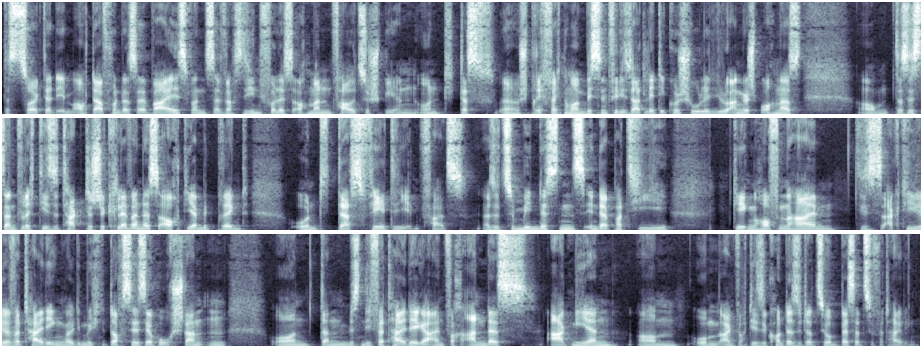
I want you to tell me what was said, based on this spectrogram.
Das zeugt halt eben auch davon, dass er weiß, wann es einfach sinnvoll ist, auch mal einen Foul zu spielen. Und das äh, spricht vielleicht noch mal ein bisschen für diese Atletico-Schule, die du angesprochen hast. Ähm, das ist dann vielleicht diese taktische Cleverness auch, die er mitbringt. Und das fehlte jedenfalls. Also zumindestens in der Partie gegen Hoffenheim, dieses aktive Verteidigen, weil die Münchner doch sehr, sehr hoch standen. Und dann müssen die Verteidiger einfach anders agieren, um, um einfach diese Kontersituation besser zu verteidigen.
